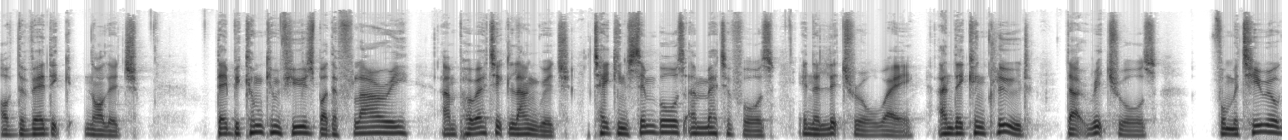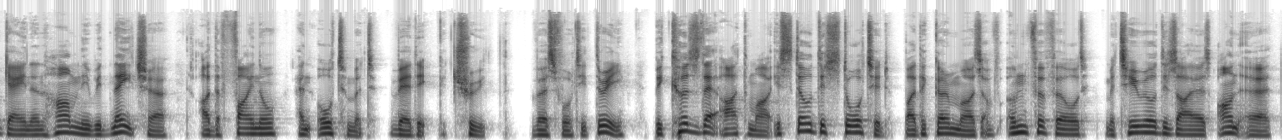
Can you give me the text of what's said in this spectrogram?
of the Vedic knowledge. They become confused by the flowery and poetic language, taking symbols and metaphors in a literal way, and they conclude that rituals for material gain and harmony with nature are the final and ultimate Vedic truth. Verse 43 because their Atma is still distorted by the karmas of unfulfilled material desires on earth,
